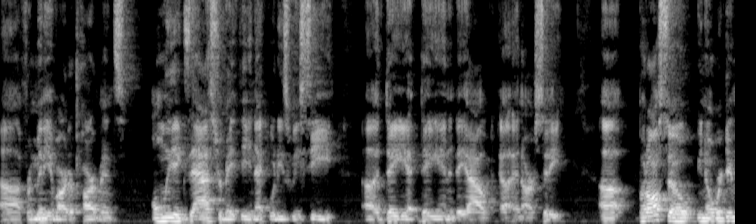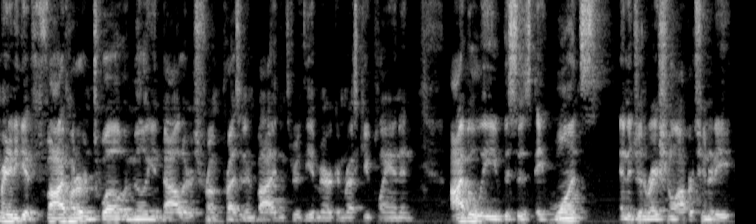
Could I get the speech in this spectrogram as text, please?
uh, from many of our departments, only exacerbate the inequities we see uh, day day in and day out uh, in our city. Uh, but also, you know, we're getting ready to get 512 million dollars from President Biden through the American Rescue Plan, and I believe this is a once in a generational opportunity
